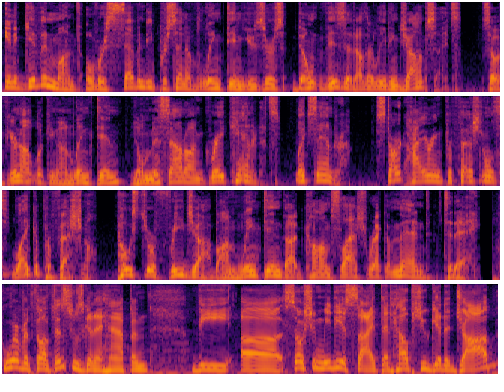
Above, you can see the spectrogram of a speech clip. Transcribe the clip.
In a given month, over 70% of LinkedIn users don't visit other leading job sites. So if you're not looking on LinkedIn, you'll miss out on great candidates like Sandra. Start hiring professionals like a professional. Post your free job on linkedin.com slash recommend today. Whoever thought this was going to happen, the uh, social media site that helps you get a job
